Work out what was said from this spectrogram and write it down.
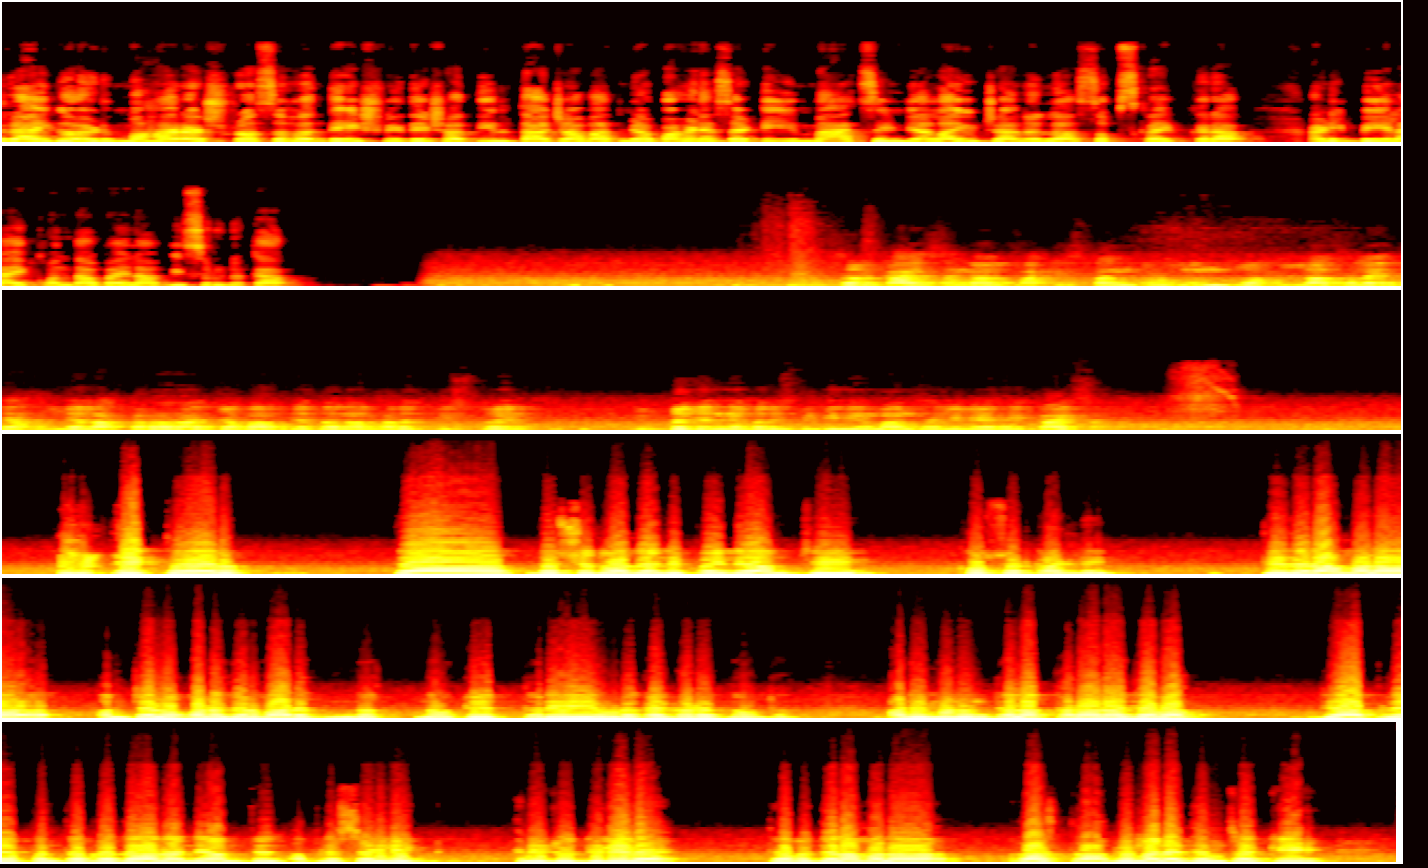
रायगड महाराष्ट्रासह देश विदेशातील ताज्या बातम्या पाहण्यासाठी मॅक्स इंडिया लाईव्ह चॅनलला सबस्क्राईब करा आणि बेल आयकॉन दाबायला विसरू नका. सर काय सांगाल? पाकिस्तानकडून जो हल्ला झालाय त्या हल्ल्याला करारा जबाब देताना भारत दिसतोय. युद्धजन्य परिस्थिती निर्माण झालेली आहे. काय सांगा एकतर त्या दहशतवाद्यांनी पहिले आमची खवसट काढली. ते जर आम्हाला आमच्या लोकांना जर मारत नस नव्हते तर हे एवढं काही घडत नव्हतं. आणि म्हणून त्याला करारा जबाब जे आपले पंतप्रधान आणि आमचे आपले सैनिक यांनी जो दिलेला आहे त्याबद्दल आम्हाला रास्त अभिमान आहे त्यांचा की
